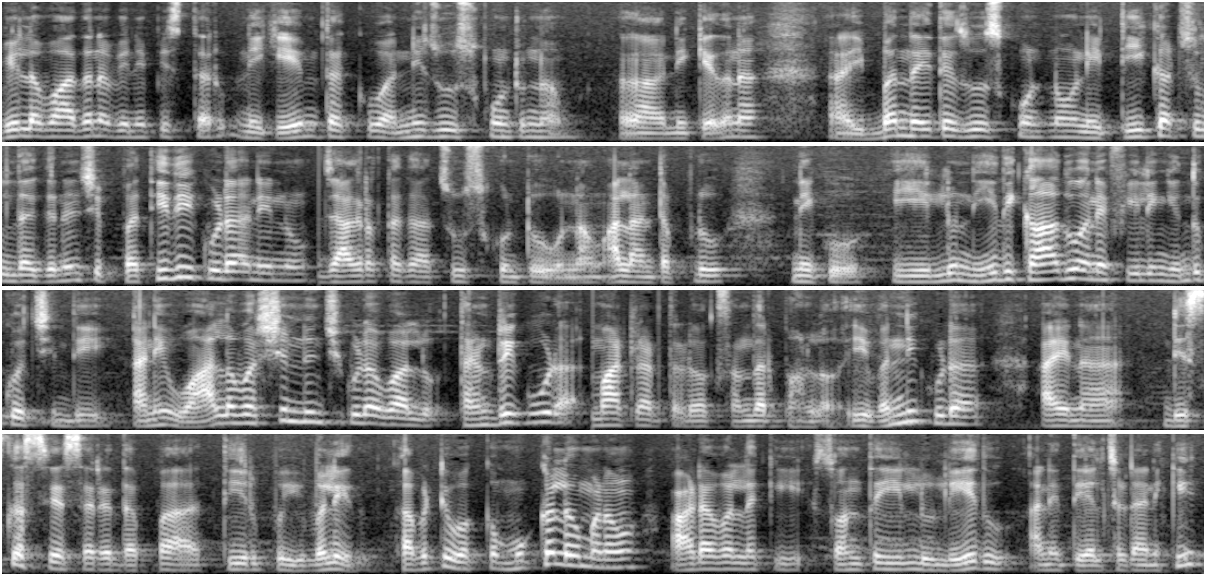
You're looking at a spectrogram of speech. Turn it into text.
వీళ్ళ వాదన వినిపిస్తారు. నీకేం తక్కువ? అన్నీ చూసుకుంటున్నాం. నీకేదైనా ఇబ్బంది అయితే చూసుకుంటున్నాం నీ టీ ఖర్చుల దగ్గర నుంచి ప్రతిదీ కూడా నేను జాగ్రత్తగా చూసుకుంటూ ఉన్నాం. అలాంటప్పుడు నీకు ఈ ఇల్లు నీది కాదు అనే ఫీలింగ్ ఎందుకు వచ్చింది? అని వాళ్ళ వర్షం నుంచి కూడా వాళ్ళు తండ్రి కూడా మాట్లాడతాడు ఒక సందర్భంలో. ఇవన్నీ కూడా ఆయన డిస్కస్ చేశారే తప్ప తీర్పు ఇవ్వలేదు. కాబట్టి ఒక్క ముక్కలో మనం ఆడవాళ్ళకి సొంత ఇల్లు లేదు అని తేల్చడానికి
